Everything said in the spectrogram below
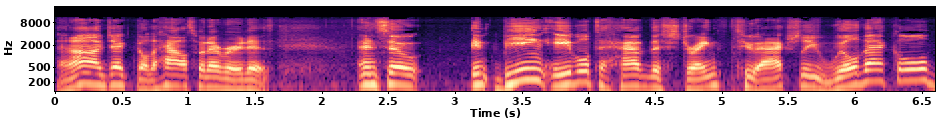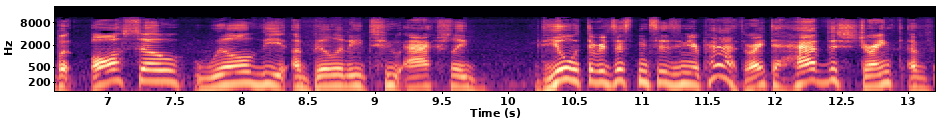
an object, build a house, whatever it is. And so in being able to have the strength to actually will that goal, but also will the ability to actually deal with the resistances in your path, right? To have the strength of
